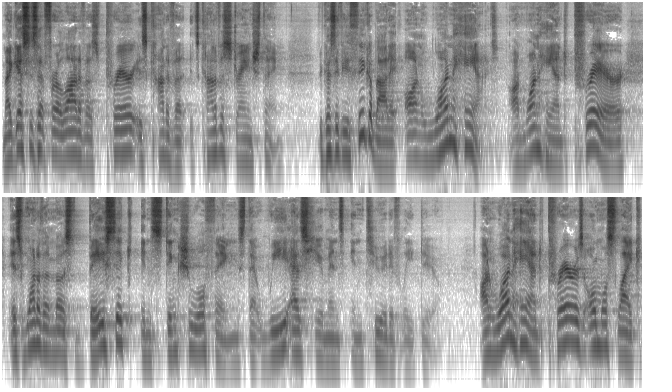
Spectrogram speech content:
My guess is that for a lot of us, prayer is kind of a, it's kind of a strange thing. Because if you think about it, on one hand, on one hand, prayer is one of the most basic instinctual things that we as humans intuitively do. On one hand, prayer is almost like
